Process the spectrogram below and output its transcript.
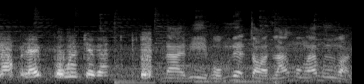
ครับและผมว่าเจอกัน ได้พี่ผมเนี่ยจอดล้างมงล้างมือก่อน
